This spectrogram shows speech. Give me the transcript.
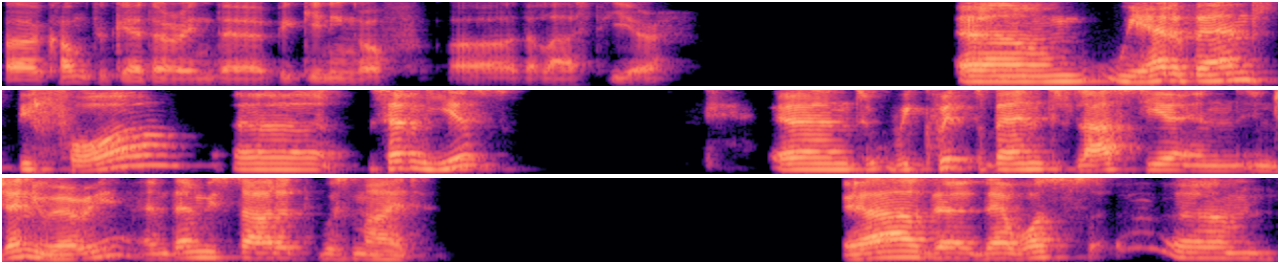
uh, come together in the beginning of uh, the last year? Um, we had a band before uh, seven years, and we quit the band last year in, in January, and then we started with Might. Yeah, there, there was um,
